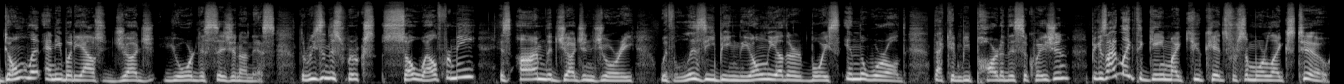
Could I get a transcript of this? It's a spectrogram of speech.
Don't let anybody else judge your decision on this. The reason this works so well for me is I'm the judge and jury, with Lizzie being the only other voice in the world that can be part of this equation, because I'd like to game my Q kids for some more likes too.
